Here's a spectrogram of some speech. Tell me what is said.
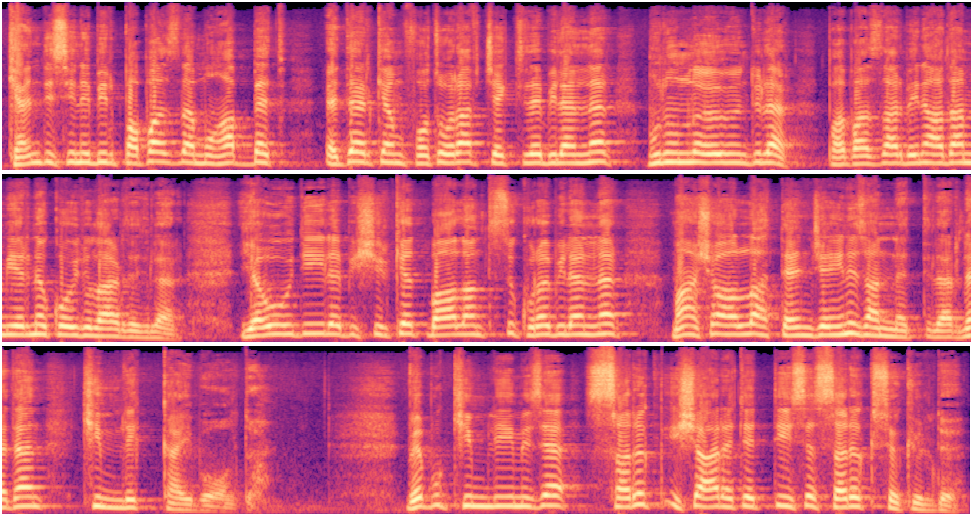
Kendisini bir papazla muhabbet ederken fotoğraf çektirebilenler bununla övündüler. Papazlar beni adam yerine koydular dediler. Yahudi ile bir şirket bağlantısı kurabilenler maşallah deneceğini zannettiler. Neden? Kimlik kaybı oldu. Ve bu kimliğimize sarık işaret ettiyse sarık söküldü.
